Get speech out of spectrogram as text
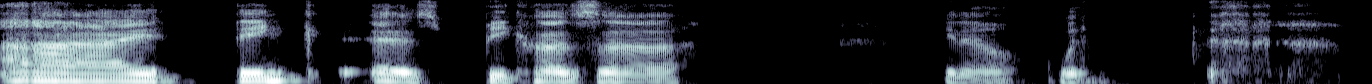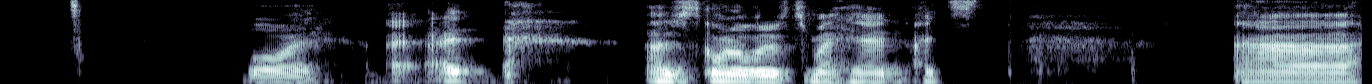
I think is because uh you know with boy I I, I was just going over to my head I uh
